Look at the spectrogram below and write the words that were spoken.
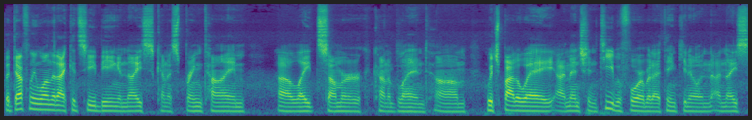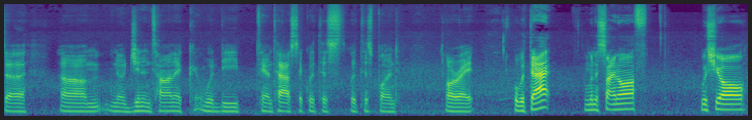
but definitely one that i could see being a nice kind of springtime uh, light summer kind of blend. Um, which, by the way, I mentioned tea before, but I think you know a, a nice uh, um, you know gin and tonic would be fantastic with this with this blend. All right. Well, with that, I'm going to sign off. Wish you all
